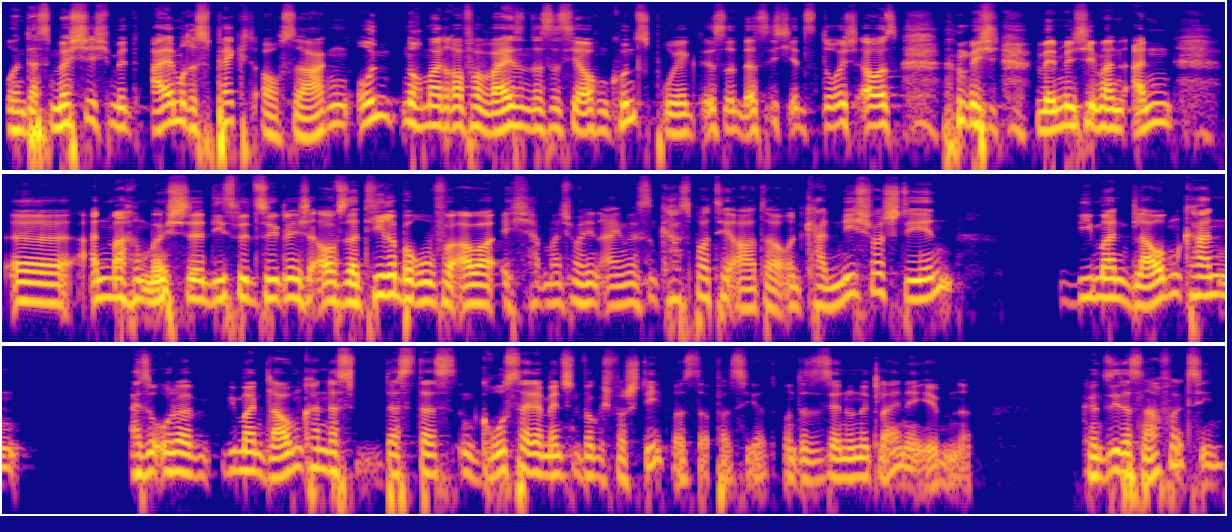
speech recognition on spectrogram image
und das möchte ich mit allem Respekt auch sagen und nochmal darauf verweisen, dass es ja auch ein Kunstprojekt ist und dass ich jetzt durchaus mich, wenn mich jemand an, äh, anmachen möchte, diesbezüglich auf Satire berufe, aber ich habe manchmal den Eindruck, es ist ein Kaspertheater und kann nicht verstehen, wie man glauben kann, also oder wie man glauben kann, dass, dass das ein Großteil der Menschen wirklich versteht, was da passiert. Und das ist ja nur eine kleine Ebene. Können Sie das nachvollziehen?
